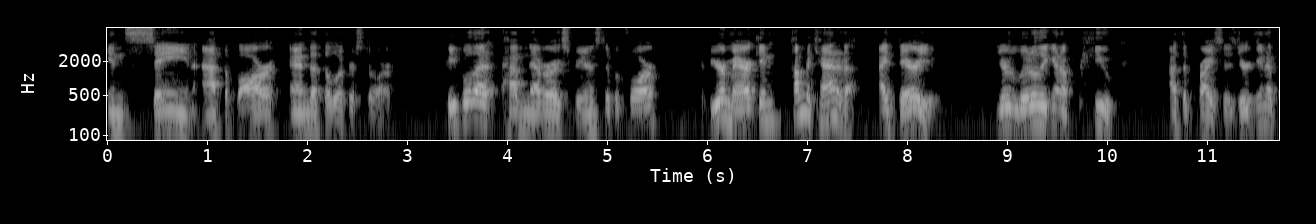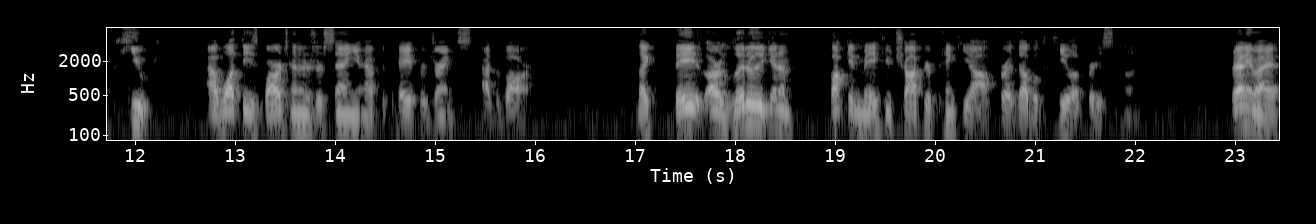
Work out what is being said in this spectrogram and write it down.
insane at the bar and at the liquor store. People that have never experienced it before, if you're American, come to Canada. I dare you. You're literally to puke at the prices. You're to puke at what these bartenders are saying you have to pay for drinks at the bar. Like, they are literally to fucking make you chop your pinky off for a double tequila pretty soon. But anyway,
